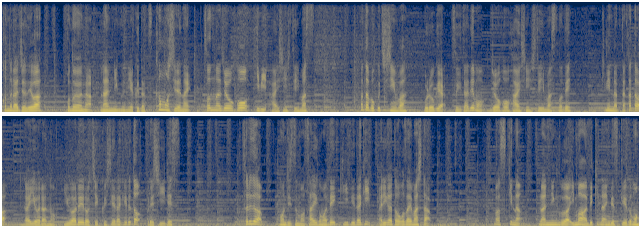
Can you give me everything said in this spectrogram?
このラジオではこのようなランニングに役立つかもしれない、そんな情報を日々配信しています。また僕自身はブログや Twitter でも情報配信していますので、気になった方は概要欄の URL をチェックしていただけると嬉しいです。それでは本日も最後まで聴いていただきありがとうございました。まあ、好きなランニングは今はできないんですけれども、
